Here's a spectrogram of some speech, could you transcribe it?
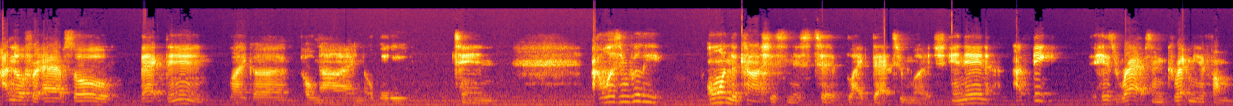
I know for Ab Soul back then, like uh 09, 08, 10, I wasn't really on the consciousness tip like that too much. And then I think his raps, and correct me if I'm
